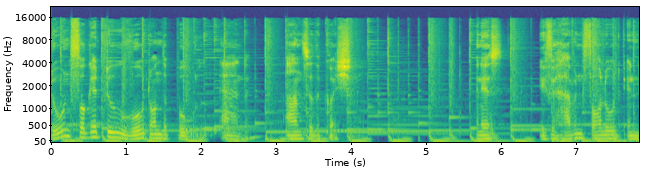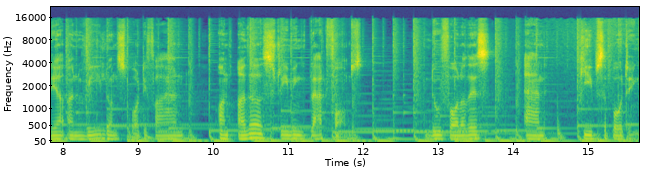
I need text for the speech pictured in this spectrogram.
don't forget to vote on the poll and answer the question. And yes, if you haven't followed India Unveiled on Spotify and on other streaming platforms, do follow this and keep supporting.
